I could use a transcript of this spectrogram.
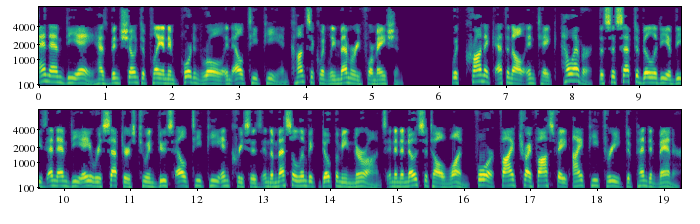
NMDA has been shown to play an important role in LTP and consequently memory formation. With chronic ethanol intake, however, the susceptibility of these NMDA receptors to induce LTP increases in the mesolimbic dopamine neurons in an inositol 1,4,5-triphosphate IP3 dependent manner.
